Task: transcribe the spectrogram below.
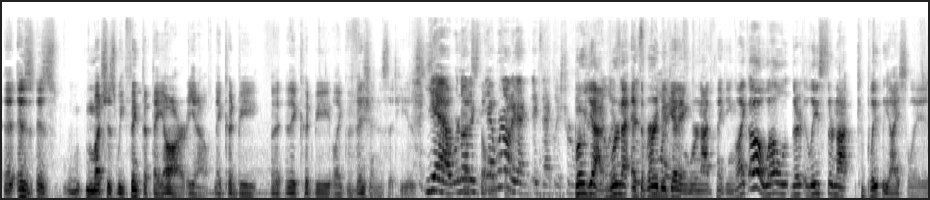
as as much as we think that they are, you know, they could be they could be like visions that he is. Yeah, we're not. Yeah, we're not thing. ex- exactly sure. But yeah, we're not at this the very point. beginning. We're not thinking like, oh, well, they're at least they're not completely isolated.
